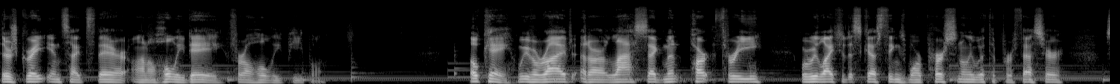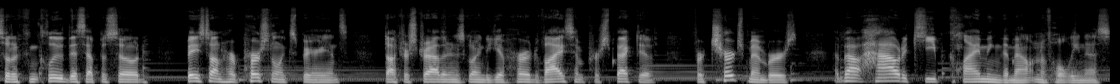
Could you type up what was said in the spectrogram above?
There's great insights there on a holy day for a holy people. Okay, we've arrived at our last segment, part three, where we like to discuss things more personally with the professor. So, to conclude this episode, based on her personal experience, Dr. Strathearn is going to give her advice and perspective for church members about how to keep climbing the mountain of holiness,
